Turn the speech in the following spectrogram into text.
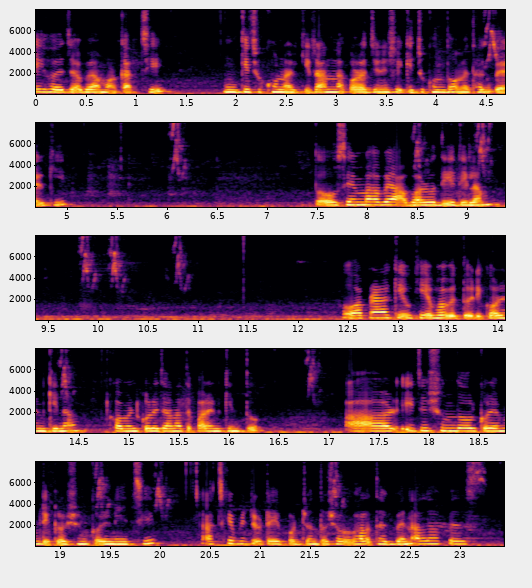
এই হয়ে যাবে আমার কাচ্ছি। কিছুক্ষণ আর কি রান্না করা জিনিসে কিছুক্ষণ দমে থাকবে আর কি। তো সেমভাবে আবারও দিয়ে দিলাম। ও, আপনারা কেউ কি এভাবে তৈরি করেন কি না কমেন্ট করে জানাতে পারেন কিন্তু। আর এই যে সুন্দর করে আমি ডেকোরেশন করে নিয়েছি। আজকে ভিডিওটা এই পর্যন্ত। সবাই ভালো থাকবেন। আল্লাহ হাফেজ।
